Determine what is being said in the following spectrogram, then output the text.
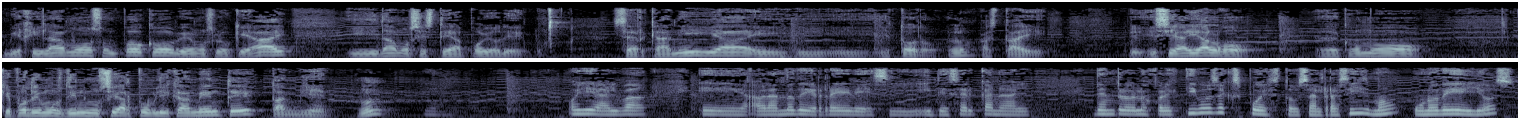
vigilamos un poco, vemos lo que hay y damos este apoyo de cercanía y, todo, hasta ahí. Y, si hay algo eh, como que podemos denunciar públicamente, también. Oye, Alba, eh, hablando de redes y, de ser canal, dentro de los colectivos expuestos al racismo, uno de ellos,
